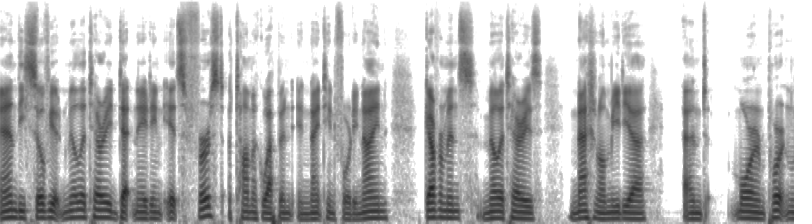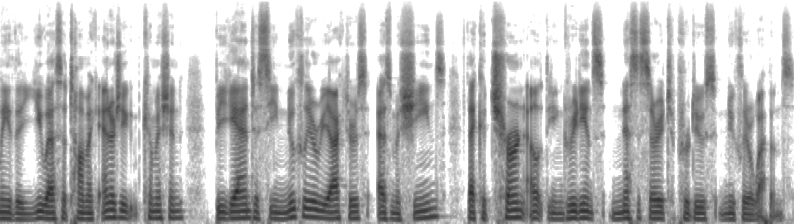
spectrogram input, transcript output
and the Soviet military detonating its first atomic weapon in 1949, governments, militaries, national media, and more importantly, the U.S. Atomic Energy Commission began to see nuclear reactors as machines that could churn out the ingredients necessary to produce nuclear weapons,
